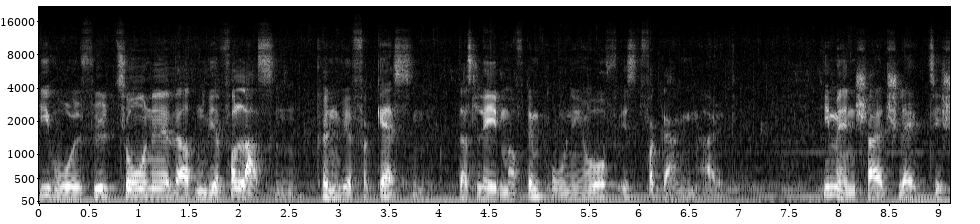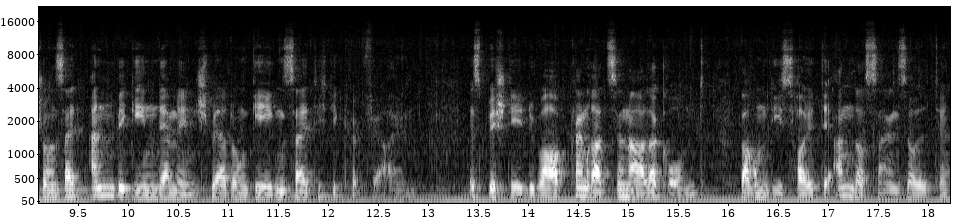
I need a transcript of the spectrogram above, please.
Die Wohlfühlzone werden wir verlassen, können wir vergessen. Das Leben auf dem Ponyhof ist Vergangenheit. Die Menschheit schlägt sich schon seit Anbeginn der Menschwerdung gegenseitig die Köpfe ein. Es besteht überhaupt kein rationaler Grund, warum dies heute anders sein sollte.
